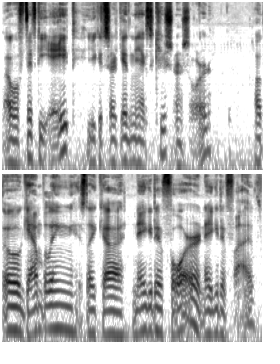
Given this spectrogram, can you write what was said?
level 58, you could start getting the Executioner Sword. Although gambling is like uh, negative 4 or negative 5.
